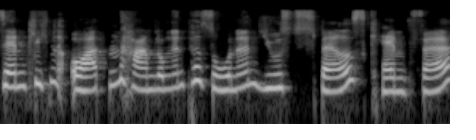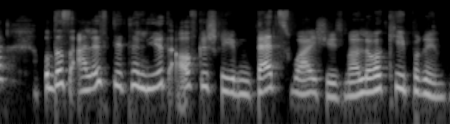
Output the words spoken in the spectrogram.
sämtlichen Orten, Handlungen, Personen, Used Spells, Kämpfe und das alles detailliert aufgeschrieben. That's why she's my Lorekeeperin.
